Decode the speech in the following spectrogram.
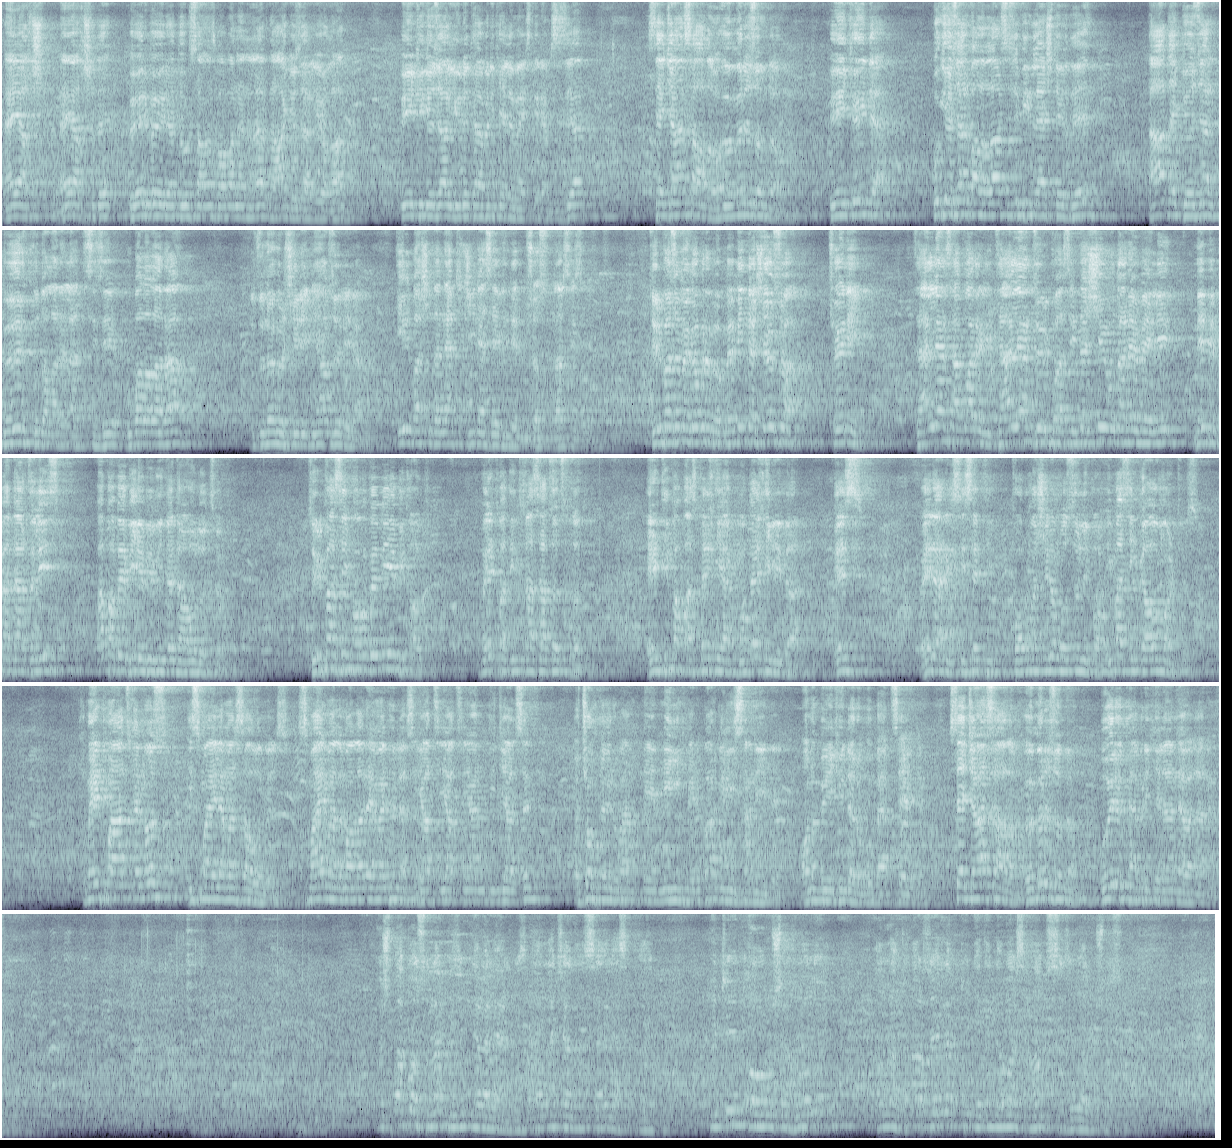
Nə yaxşıdır, nə yaxşıdır. Böyür-böyürə dursanız baba nənələr daha gözəlliyi olar. Bugünkü gözəl günü təbrik eləmək istəyirəm sizə. Sizə can sağlığı, ömür uzunluğu. Bugünkü gün də bu gözəl balalar sizi birləşdirdi. Daha da gözəl, böyük xudalar elədi sizi. Bu balalara uzun ömür şirinliği arzu edirəm. ილბაში და ნათიჯინაზე ვინდერ მშოს ნარსიზი ძირფასა მეგობრებო მე მინდა შევსვა. ჩვენი ძალიან საყვარელი ძალიან ძირფასი და შეუნარეველი მეფე პატარძლის პაპაბებიები მინდა დაულოცო ძირფასი პაპაბებიები ყავთ. მერტმა დიდხანს აცოცხლოთ ერთი პაპას ფეხი აქვს მოტეხილი და ეს ვერ არის ისეთი ფორმაში რომ მოსულიყო. იმას იქ გაუმართოს ღმერთმა აწყენოს ისმაილ ამასაულებელს. ისმაილ მალმალარე ემეთილას იაცი იაციან დიჯალსენ. ოჩოხნერვან მეიხერ ბარბი insanıydı. Onun büyükünde ruhu ben sevdim. Size can sağlık, ömür uzunu. Buyurun tebrik eden neveleriniz. Xoşbaxt olsunlar bizim nəvələrimiz. Allah canınızı sağ eləsin. qızım. Bütün oğul uşaqlı olun. Allah'tan arzu edirəm dünyada nə varsa hamısı sizin olmuş olsun.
